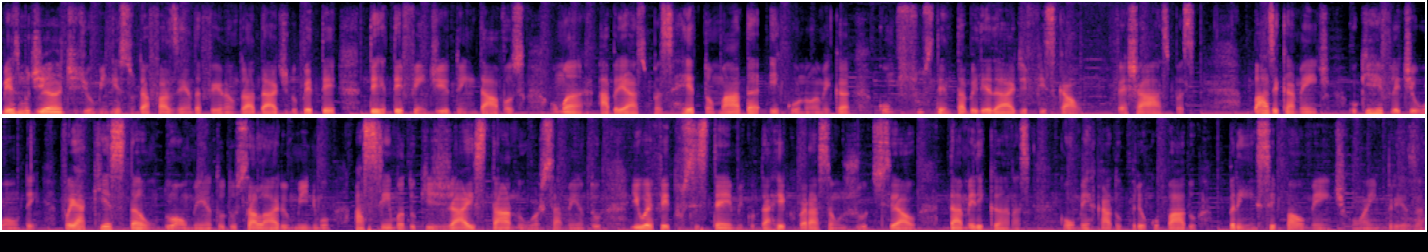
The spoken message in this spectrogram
mesmo diante de o ministro da Fazenda, Fernando Haddad, do PT, ter defendido em Davos uma, aspas, retomada econômica com sustentabilidade fiscal. Fecha aspas. Basicamente, o que refletiu ontem foi a questão do aumento do salário mínimo acima do que já está no orçamento e o efeito sistêmico da recuperação judicial da Americanas, com o mercado preocupado principalmente com a empresa.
